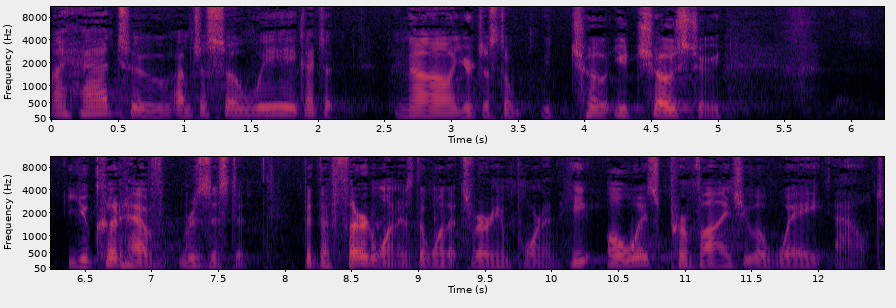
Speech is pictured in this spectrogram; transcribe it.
I had to, I'm just so weak, I just. No, you're just a, you, cho- you chose to you could have resisted. But the third one is the one that's very important. He always provides you a way out.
